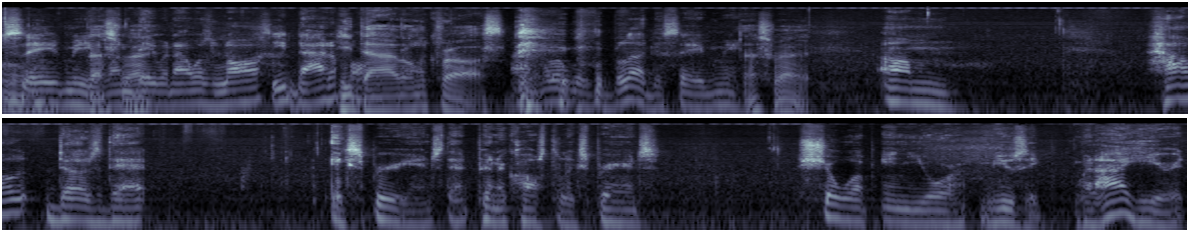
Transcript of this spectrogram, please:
saved me. that's One day when I was lost, he died. He died on the cross. I know it was the blood that saved me. that's right. How does that experience, that Pentecostal experience, show up in your music? When I hear it,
